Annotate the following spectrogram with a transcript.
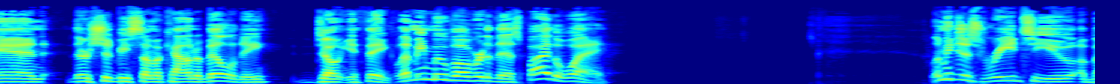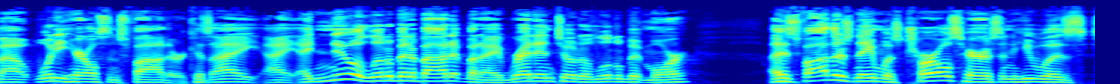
And there should be some accountability, don't you think? Let me move over to this. By the way, let me just read to you about Woody Harrelson's father because I, I, I, knew a little bit about it, but I read into it a little bit more. His father's name was Charles Harrelson. He was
